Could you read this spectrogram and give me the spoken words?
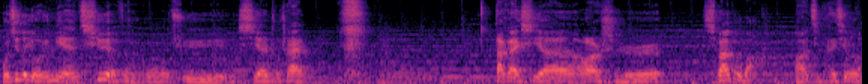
我记得有一年七月份，我去西安出差，大概西安二十七八度吧，啊，记不太清了。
